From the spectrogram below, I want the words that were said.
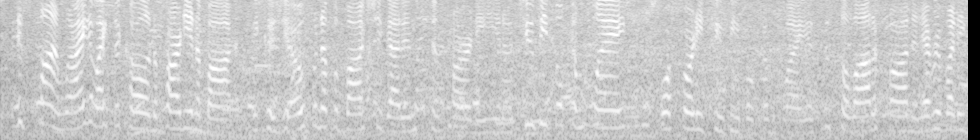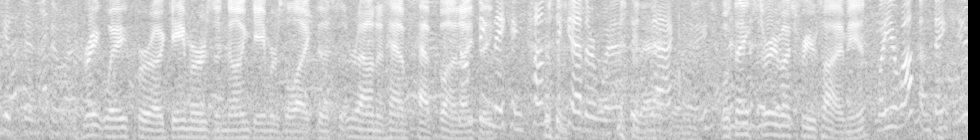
is. It's fun. Well, I like to call it a party in a box because you open up a box, you got instant party. You know, two people can play or 42 people can play. It's just a lot of fun and everybody gets into it. Great way for uh, gamers and non-gamers alike to sit around and have have fun. I Something think. they can come together with. Exactly. Well, thanks very much for your time, Ian. Well, you're welcome. Thank you.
